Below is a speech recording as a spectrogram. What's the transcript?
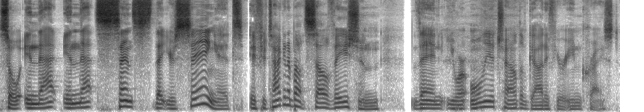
so in that in that sense that you're saying it, if you're talking about salvation, then you are only a child of God if you're in Christ.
